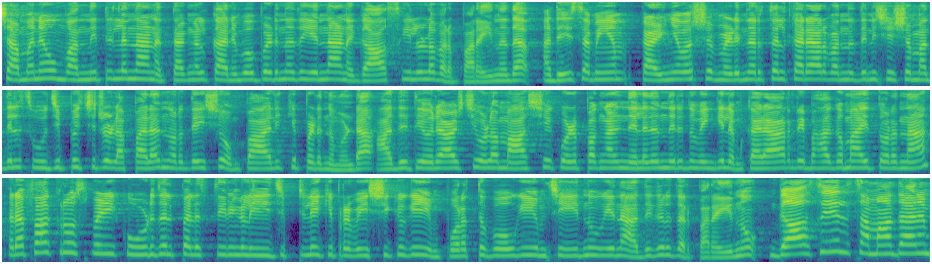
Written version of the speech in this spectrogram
ശമനവും വന്നിട്ടില്ലെന്നാണ് തങ്ങൾക്ക് അനുഭവപ്പെടുന്നത് എന്നാണ് ഗാസയിലുള്ളവർ പറയുന്നത്. അതേസമയം കഴിഞ്ഞ വർഷം വെടിനിർത്തൽ കരാർ വന്നതിന് ശേഷം അതിൽ സൂചിപ്പിച്ചിട്ടുള്ള പല നിർദ്ദേശവും പാലിക്കപ്പെടുന്നുമുണ്ട്. ആദ്യത്തെ ഒരാഴ്ചയോളം ആശയക്കുഴപ്പങ്ങൾ നിലനിന്നിരുന്നുവെങ്കിലും കരാറിന്റെ ഭാഗമായി തുറന്ന റഫ ക്രോസ് വഴി കൂടുതൽ പലസ്തീനികൾ ഈജിപ്തിലേക്ക് പ്രവേശിക്കുകയും പുറത്തു പോവുകയും ചെയ്യുന്നു എന്ന് അധികൃതർ പറയുന്നു. ഗാസയിൽ സമാധാനം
